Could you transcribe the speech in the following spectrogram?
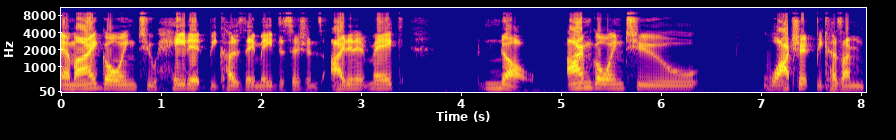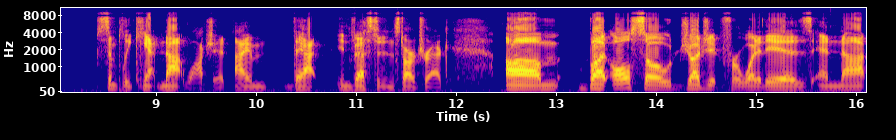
am I going to hate it because they made decisions I didn't make? No. I'm going to watch it because I'm simply can't not watch it. I'm that invested in Star Trek um, but also judge it for what it is and not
